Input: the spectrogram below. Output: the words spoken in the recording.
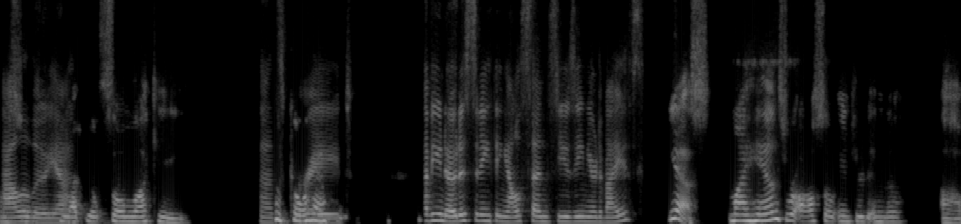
Hallelujah. So, I feel so lucky. That's great. Have you noticed anything else since using your device? Yes, my hands were also injured in the uh,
